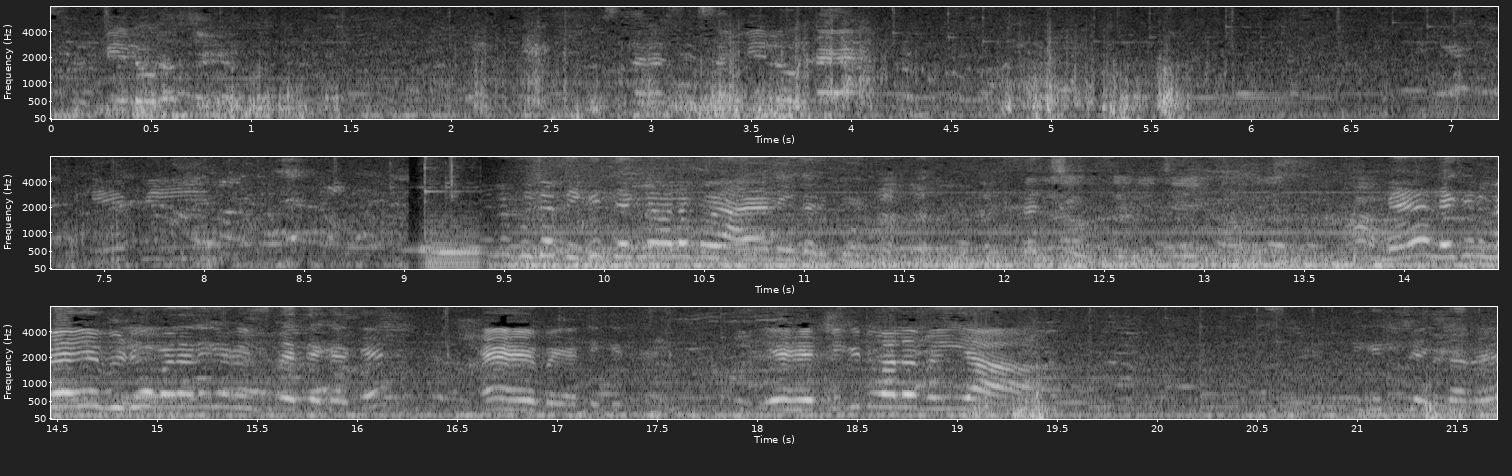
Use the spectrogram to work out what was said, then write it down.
सभी लोग इस तरह से सभी लोग हैं। पूछा टिकट देखने वाला कोई आया नहीं करके? सच्ची? मैं लेकिन मैं ये वीडियो बनाने के बीच में थे करके। है भैया टिकट ये है टिकट वाले भैया। टिकट चेक कर रहे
